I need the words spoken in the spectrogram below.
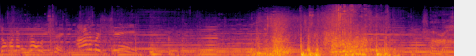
Someone approaching! On a machine! Varl.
